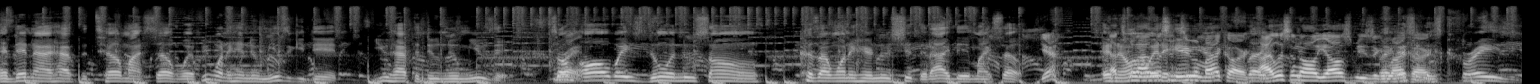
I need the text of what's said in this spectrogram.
And then I have to tell myself, well, if you want to hear new music you did, you have to do new music. So Right. I'm always doing new songs because I want to hear new shit that I did myself. Yeah. And That's the what only I way to listen hear to in my car. like- I listen to all y'all's music Like in my car. is crazy.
